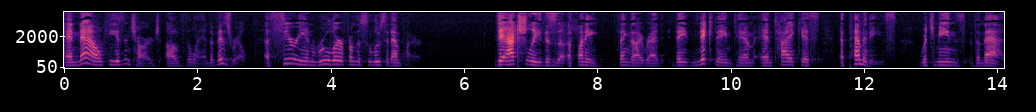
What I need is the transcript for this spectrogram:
And now he is in charge of the land of Israel, a Syrian ruler from the Seleucid Empire. They actually, this is a, funny thing that I read, they nicknamed him Antiochus Epimanes, which means the mad.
